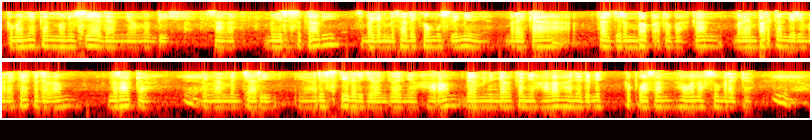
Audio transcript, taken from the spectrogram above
kebanyakan manusia dan yang lebih sangat miris sekali sebagian besar di kaum muslimin ya mereka terjerembab atau bahkan melemparkan diri mereka ke dalam neraka ya. dengan mencari ya rezeki dari jalan-jalan yang haram dan meninggalkan yang halal hanya demi kepuasan hawa nafsu mereka ya.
